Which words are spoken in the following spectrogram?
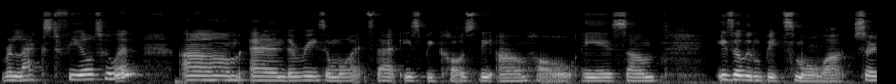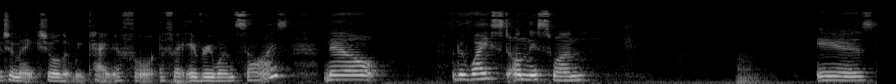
relaxed feel to it. Um, and the reason why it's that is because the armhole is um, is a little bit smaller. So to make sure that we cater for for everyone's size. Now the waist on this one is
